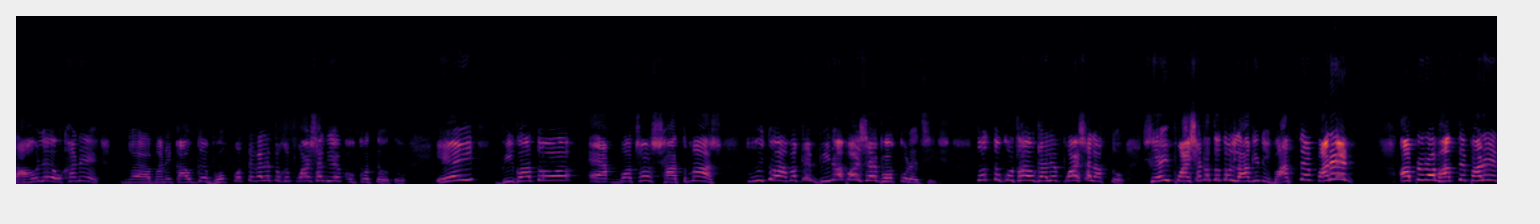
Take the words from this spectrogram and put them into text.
তাহলে ওখানে মানে কাউকে ভোগ করতে গেলে তোকে পয়সা দিয়ে করতে হতো। এই বিগত এক বছর সাত মাস তুই তো আমাকে বিনা পয়সায় ভোগ করেছিস। তোর তো কোথাও গেলে পয়সা লাগতো। সেই পয়সাটা তো তোর লাগেনি। ভাবতে পারেন? আপনারা ভাবতে পারেন?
